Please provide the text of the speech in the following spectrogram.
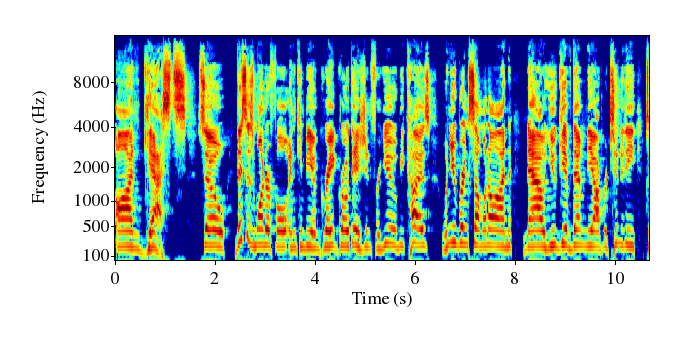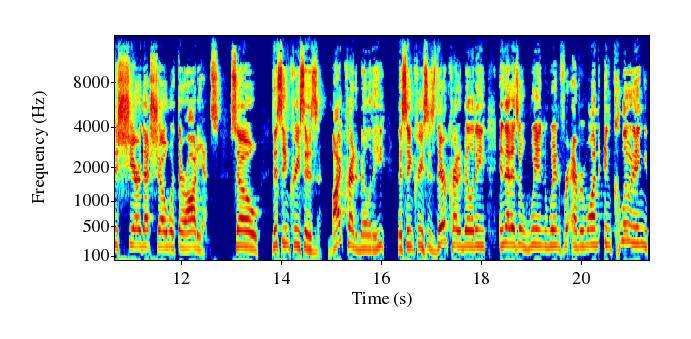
on guests. So, this is wonderful and can be a great growth agent for you because when you bring someone on, now you give them the opportunity to share that show with their audience. So, this increases my credibility this increases their credibility, and that is a win win for everyone, including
